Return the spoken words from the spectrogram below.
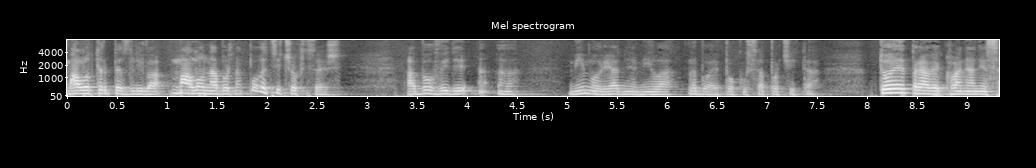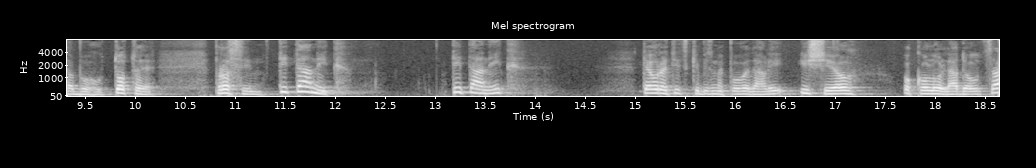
malotrpezlivá, malo nabožná. Povedz si, čo chceš. A Boh vidí, uh, uh, mimoriadne milá, lebo aj pokus sa počíta. To je práve klaňanie sa Bohu. Toto je. Prosím, Titanic. Titanic, teoreticky by sme povedali, išiel okolo ľadovca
